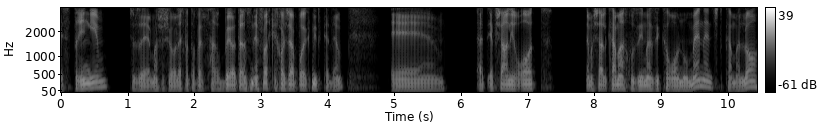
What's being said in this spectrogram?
סטרינגים, שזה משהו שהולך ותופס הרבה יותר נפח ככל שהפרויקט מתקדם. אפשר לראות, למשל, כמה אחוזים מהזיכרון הוא managed, כמה לא,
